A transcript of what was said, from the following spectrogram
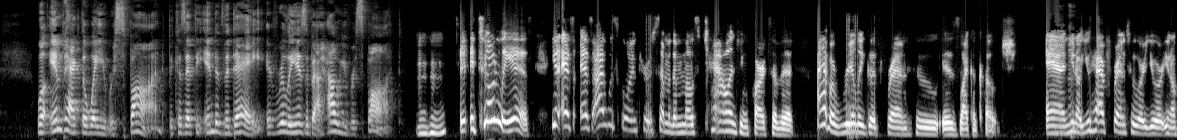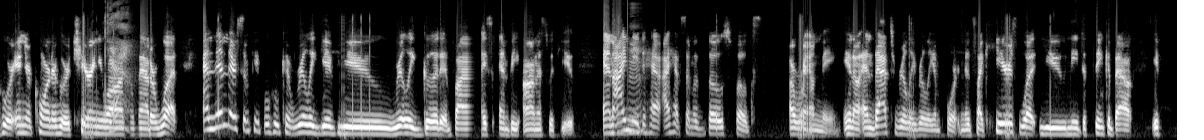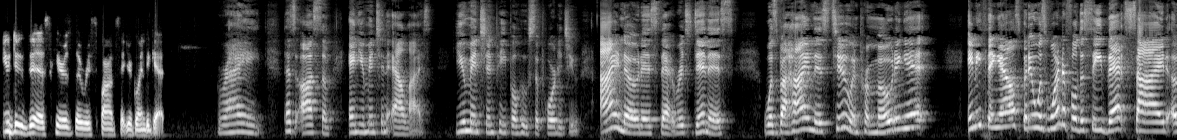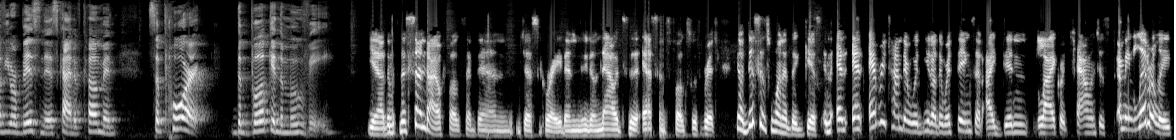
will impact the way you respond because at the end of the day it really is about how you respond mm-hmm. it, it totally is you know as, as i was going through some of the most challenging parts of it i have a really good friend who is like a coach and mm-hmm. you know you have friends who are your you know who are in your corner who are cheering you yeah. on no matter what and then there's some people who can really give you really good advice and be honest with you. And mm-hmm. I need mm-hmm. to have I have some of those folks around me, you know, and that's really really important. It's like here's what you need to think about. If you do this, here's the response that you're going to get. Right. That's awesome. And you mentioned allies. You mentioned people who supported you. I noticed that Rich Dennis was behind this too and promoting it anything else, but it was wonderful to see that side of your business kind of come and support the book and the movie. Yeah, the, the Sundial folks have been just great. And, you know, now it's the Essence folks with Rich. You know, this is one of the gifts. And, and, and every time there were, you know, there were things that I didn't like or challenges. I mean, literally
